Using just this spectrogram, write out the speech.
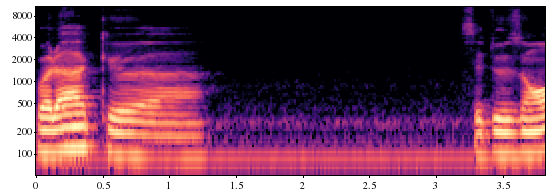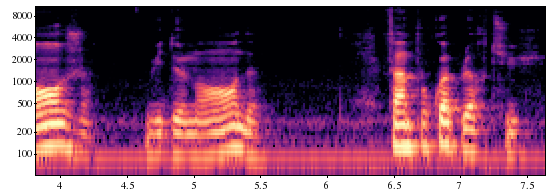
Voilà que euh, ces deux anges lui demandent Femme, pourquoi pleures-tu?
